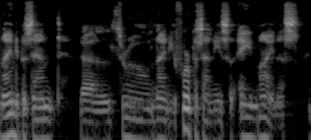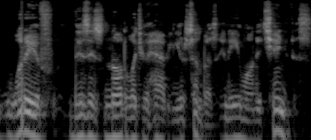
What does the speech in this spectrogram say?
90% uh, through 94% is A minus. What if this is not what you have in your syllabus and you want to change this?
